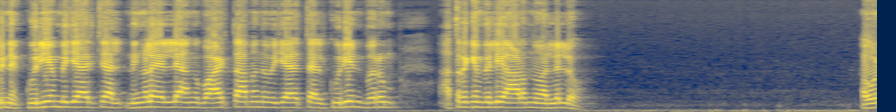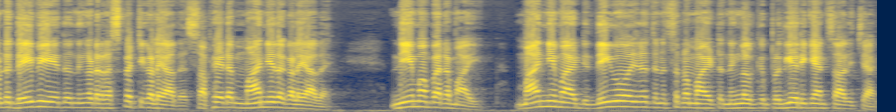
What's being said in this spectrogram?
പിന്നെ കുര്യൻ വിചാരിച്ചാൽ നിങ്ങളെ എല്ലാം അങ്ങ് വാഴ്ത്താമെന്ന് വിചാരിച്ചാൽ കുര്യൻ വെറും അത്രയ്ക്കും വലിയ ആളൊന്നും അല്ലല്ലോ. അതുകൊണ്ട് ദയവ് ചെയ്ത് നിങ്ങളുടെ റെസ്പെക്റ്റ് കളയാതെ സഭയുടെ മാന്യത കളയാതെ നിയമപരമായി മാന്യമായിട്ട് ദൈവവചനത്തിനനുസൃതമായിട്ട് നിങ്ങൾക്ക് പ്രതികരിക്കാൻ സാധിച്ചാൽ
